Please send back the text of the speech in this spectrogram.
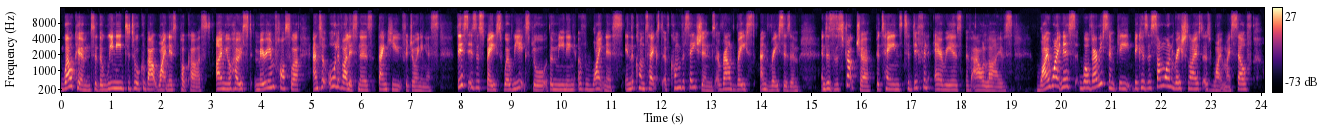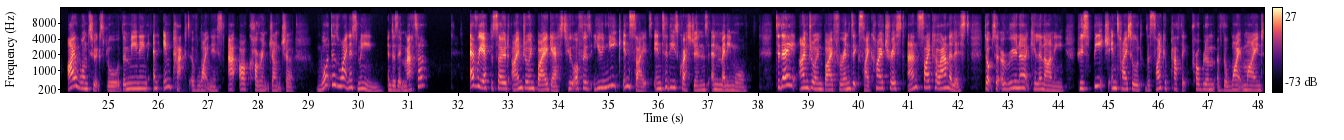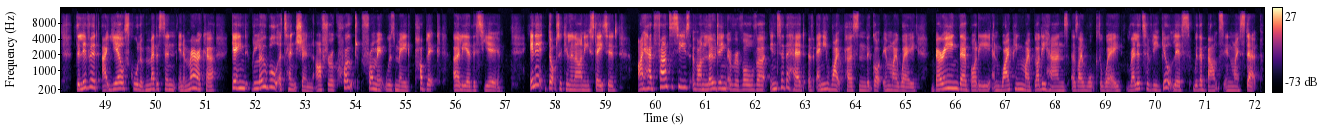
Welcome to the We Need to Talk About Whiteness podcast. I'm your host, Myriam Francois, and to all of our listeners, thank you for joining us. This is a space where we explore the meaning of whiteness in the context of conversations around race and racism, and as the structure pertains to different areas of our lives. Why whiteness? Well, very simply, because as someone racialized as white myself, I want to explore the meaning and impact of whiteness at our current juncture what does whiteness mean and does it matter? Every episode, I'm joined by a guest who offers unique insights into these questions and many more. Today, I'm joined by forensic psychiatrist and psychoanalyst Dr. Aruna Khilanani, whose speech entitled The Psychopathic Problem of the White Mind, delivered at Yale School of Medicine in America, gained global attention after a quote from it was made public earlier this year. In it, Dr. Khilanani stated, I had fantasies of unloading a revolver into the head of any white person that got in my way, burying their body and wiping my bloody hands as I walked away, relatively guiltless with a bounce in my step.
